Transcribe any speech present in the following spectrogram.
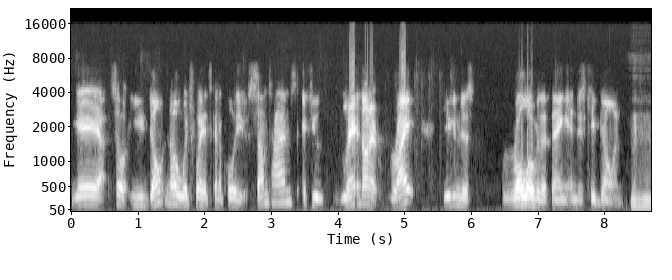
Yeah, yeah, yeah. So you don't know which way it's going to pull you. Sometimes, if you land on it right, you can just roll over the thing and just keep going. Mm-hmm.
